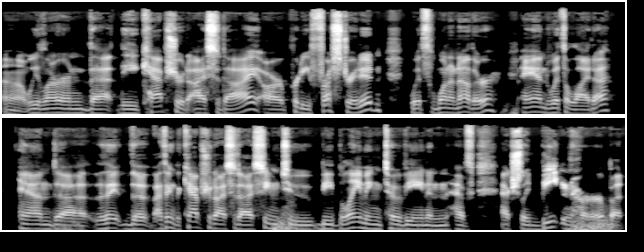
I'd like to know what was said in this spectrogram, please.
Uh, we learned that the captured Aes Sedai are pretty frustrated with one another and with Elaida. And uh, they, the, I think the captured Aes Sedai seem to be blaming Tovine and have actually beaten her, but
